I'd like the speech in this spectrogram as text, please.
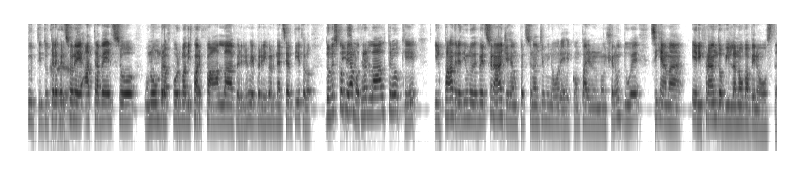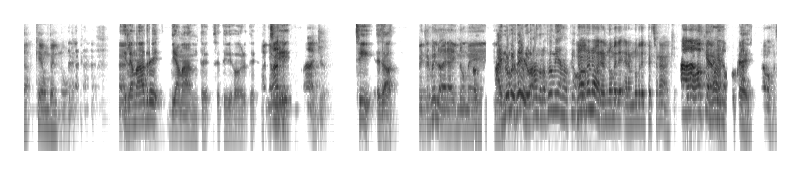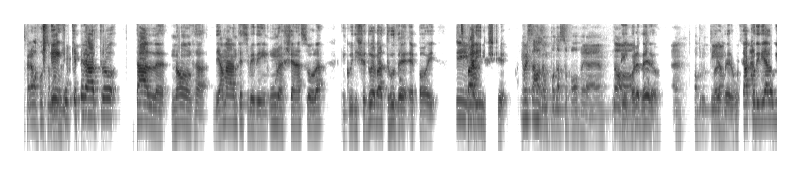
tutti, tutte le persone attraverso un'ombra a forma di farfalla per, per ritornarsi al titolo, dove scopriamo tra l'altro che il padre di uno dei personaggi, che è un personaggio minore che compare in un Oceano 2, si chiama Erifrando Villanova Venosta, che è un bel nome. E la madre Diamante, se ti ricordi. Ma Diamante sì. è il personaggio. Sì, esatto. Mentre quello era il nome... Ah, il nome vero? Ah, non l'avevo mica capito. No, no, no, era il nome, de- era il nome del personaggio. Ah, ok, ok, ah, no. okay. Speravo, speravo fosse un nome... Che, che peraltro tal nota Diamante si vede in una scena sola in cui dice due battute e poi Sì, sparisce. questa cosa è un po' da soap opera, eh. No, Sì, quello è vero. eh, un po' bruttino. Quello è vero. Un sacco di dialoghi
